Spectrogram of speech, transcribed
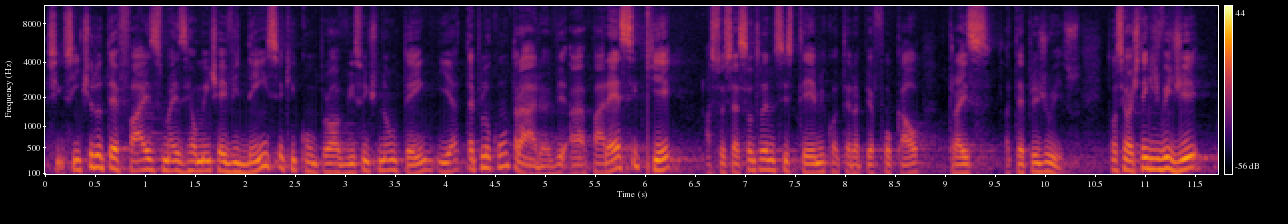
Sim, sentido até faz, mas realmente a evidência que comprova isso a gente não tem, e até pelo contrário, parece que a associação do tratamento sistêmico à terapia focal traz até prejuízo. Então, assim, a gente tem que dividir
